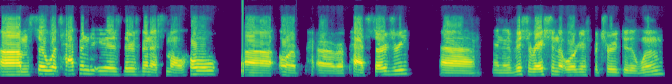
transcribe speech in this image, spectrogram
Um, so what's happened is there's been a small hole uh, or, or, a past surgery uh, and an evisceration. The organs protrude through the wound.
